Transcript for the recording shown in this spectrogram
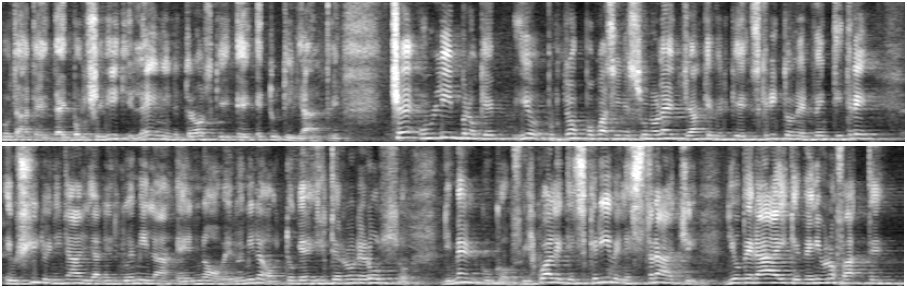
votate dai bolscevichi, Lenin, Trotsky e, e tutti gli altri. C'è un libro che io purtroppo quasi nessuno legge, anche perché scritto nel 23, è uscito in Italia nel 2009-2008, che è Il terrore rosso di Melgukov, il quale descrive le stragi di operai che venivano fatte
